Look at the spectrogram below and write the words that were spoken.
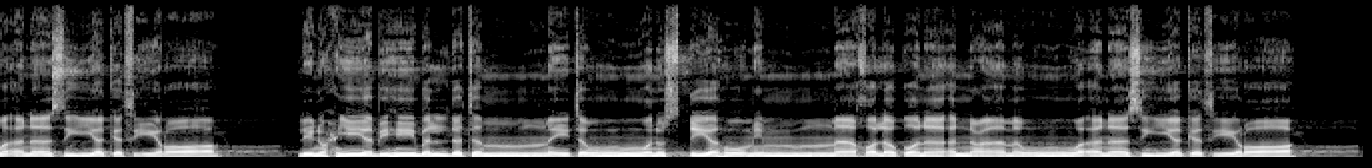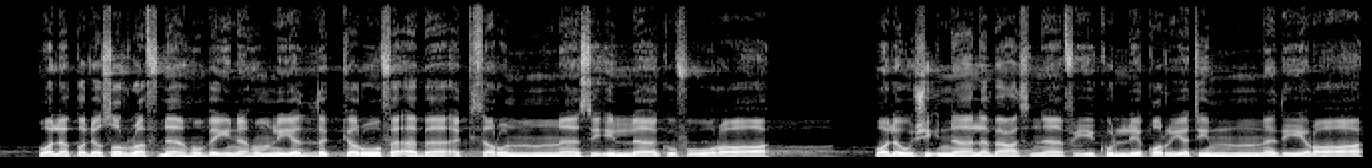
وأناسيا كثيرا. لنحيي به بلدة ميتا ونسقيه مما خلقنا أنعاما وأناسيا كثيرا. ولقد صرفناه بينهم ليذكروا فأبى أكثر الناس إلا كفورا. ولو شئنا لبعثنا في كل قرية نذيرا.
